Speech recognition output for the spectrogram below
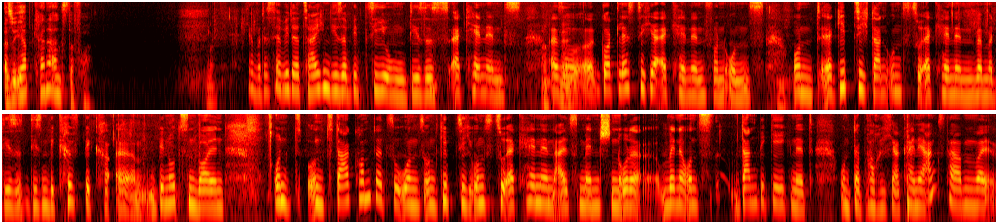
Also ihr habt keine Angst davor. Ja, aber das ist ja wieder Zeichen dieser Beziehung, dieses Erkennens. Okay. Also äh, Gott lässt sich ja erkennen von uns und er gibt sich dann uns zu erkennen, wenn wir diese, diesen Begriff äh, benutzen wollen. Und, und da kommt er zu uns und gibt sich uns zu erkennen als Menschen oder wenn er uns dann begegnet. Und da brauche ich ja keine Angst haben, weil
